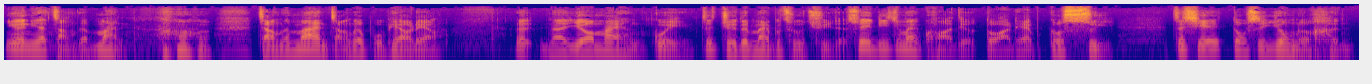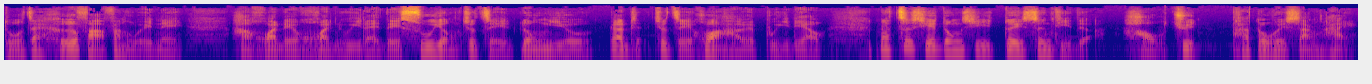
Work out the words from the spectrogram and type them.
因为你要长得慢，呵 呵长得慢，长得不漂亮，那那又要卖很贵，这绝对卖不出去的。所以你就卖垮掉多少还不够税，这些都是用了很多在合法范围内合法的范围来的输用，就这农药，就这化学的肥料，那这些东西对身体的好菌，它都会伤害，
